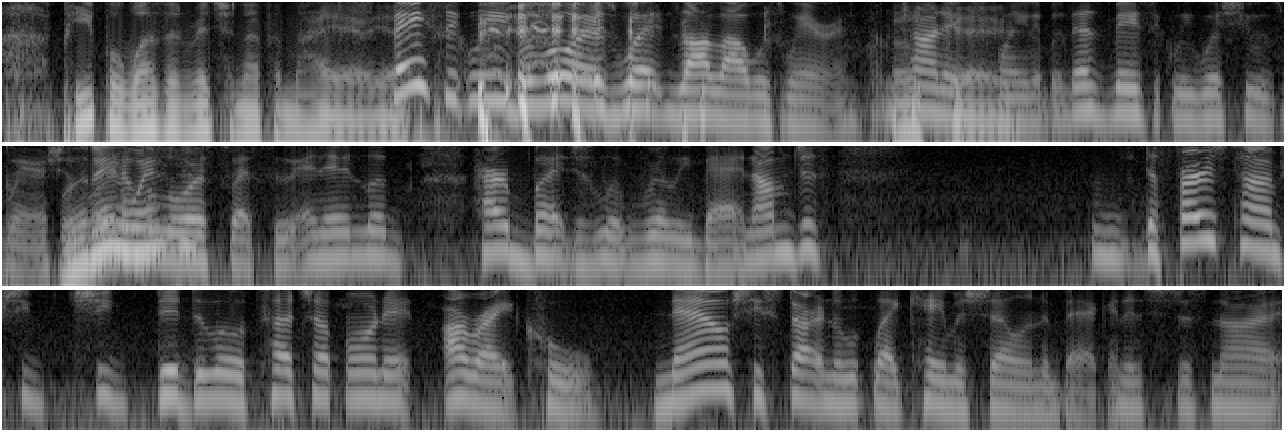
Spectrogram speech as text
People wasn't rich enough in my area. Basically, velour is what Lala was wearing. I'm trying to explain it, but that's basically what she was wearing. She was wearing a velour sweatsuit, and it looked her butt just looked really bad. And I'm just the first time she she did the little touch up on it. All right, cool. Now she's starting to look like K Michelle in the back, and it's just not.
